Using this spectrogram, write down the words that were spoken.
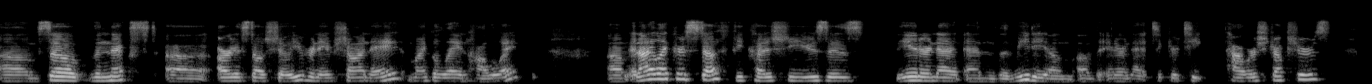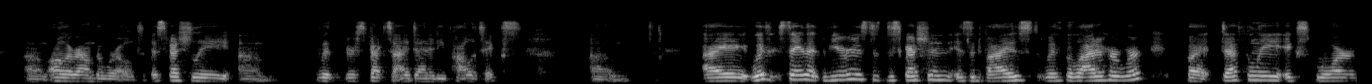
um, so the next uh, artist I'll show you, her name's Shawné Michaelain Holloway. Um, and I like her stuff because she uses the internet and the medium of the internet to critique power structures um, all around the world, especially um, with respect to identity politics. Um, I would say that viewers' discretion is advised with a lot of her work, but definitely explore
